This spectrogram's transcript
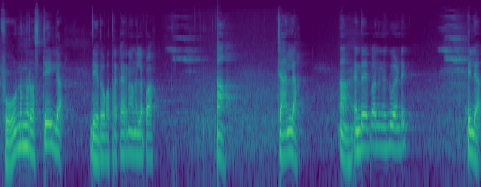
ഫോണൊന്നും റെസ്റ്റേ ഇല്ല. ഏതോ പത്രക്കാരനാണെന്നല്ലപ്പാ ആ ചാനലാ. ആ എന്താ ഇപ്പം നിങ്ങൾക്ക് വേണ്ടി? ഇല്ല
